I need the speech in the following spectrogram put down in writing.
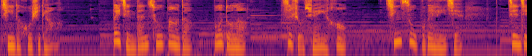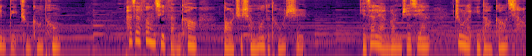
轻易的忽视掉了。被简单粗暴的剥夺了自主权以后，倾诉不被理解，渐渐抵触沟通。他在放弃反抗。保持沉默的同时，也在两个人之间筑了一道高墙。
